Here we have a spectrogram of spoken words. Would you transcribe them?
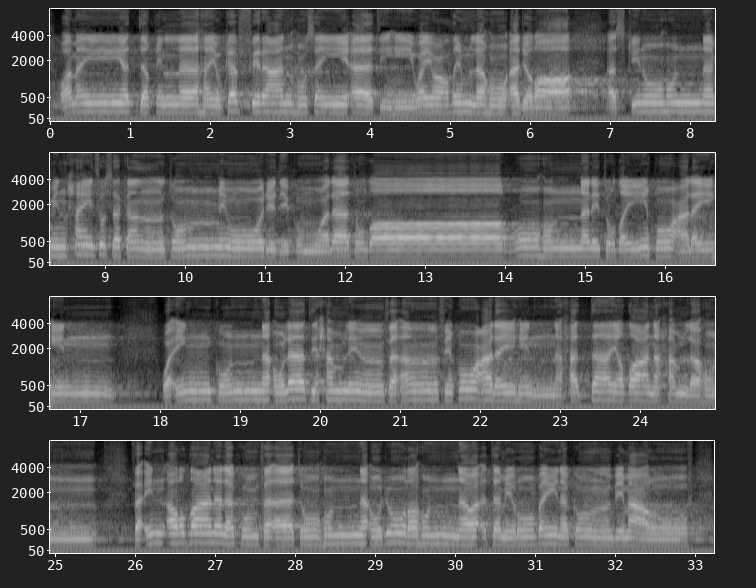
ومن يتق الله يكفر عنه سيئاته ويعظم له أجرا. أسكنوهن من حيث سكنتم من وجدكم ولا تضاروهن لتضيقوا عليهن. وإن كن أولات حمل فأنفقوا عليهن حتى يضعن حملهن. فإن أرضعن لكم فآتوهن أجورهن وأتمروا بينكم بمعروف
